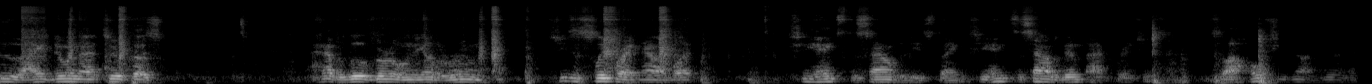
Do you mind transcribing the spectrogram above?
Ooh, I hate doing that too because I have a little girl in the other room. She's asleep right now, but she hates the sound of these things. She hates the sound of impact wrenches. So I hope she's not hearing it.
